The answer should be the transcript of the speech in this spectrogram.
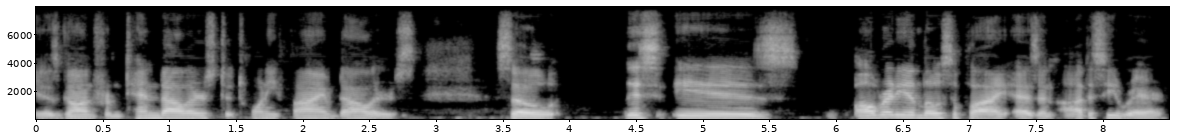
It has gone from $10 to $25. So this is already in low supply as an Odyssey rare.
